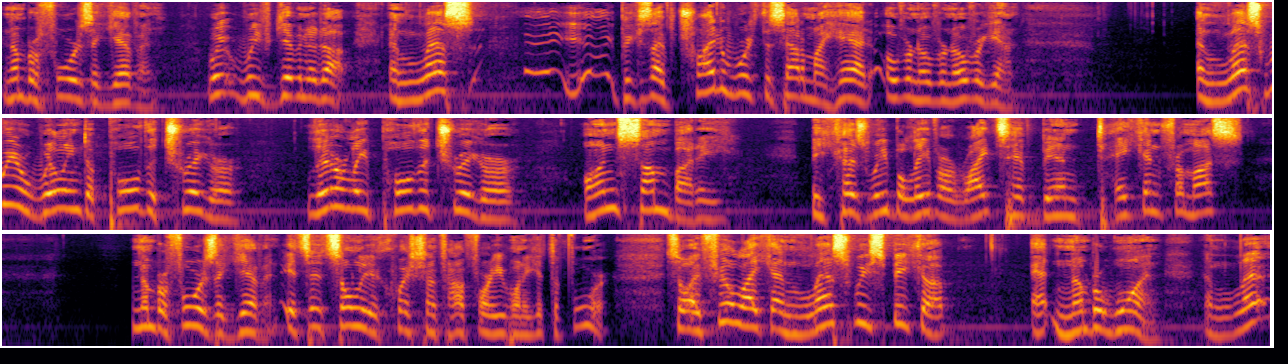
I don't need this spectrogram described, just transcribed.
number four is a given. We, we've given it up unless because I've tried to work this out in my head over and over and over again. Unless we are willing to pull the trigger, literally pull the trigger on somebody because we believe our rights have been taken from us. Number four is a given. It's, it's only a question of how far you want to get to four. So I feel like unless we speak up at number one, and let,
